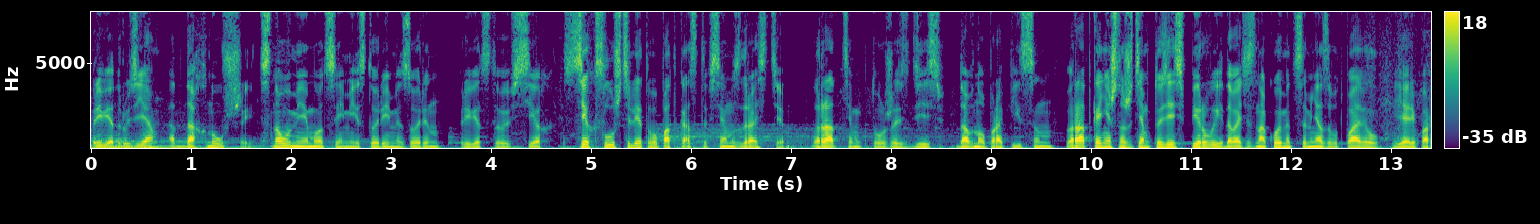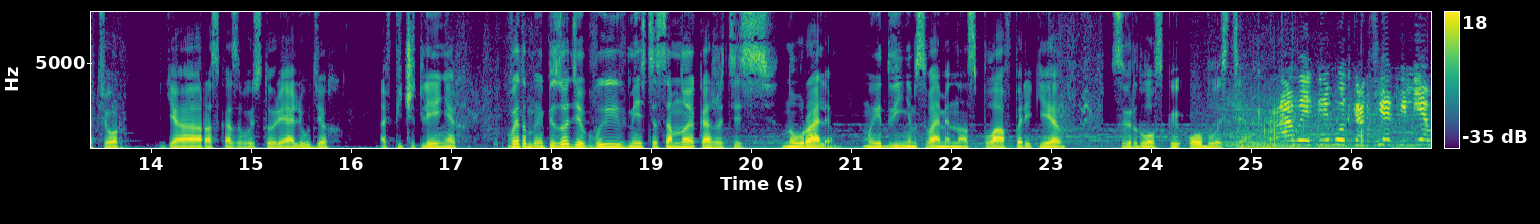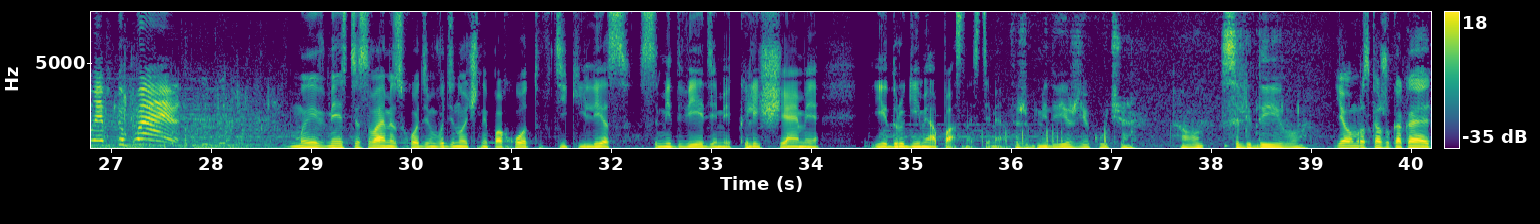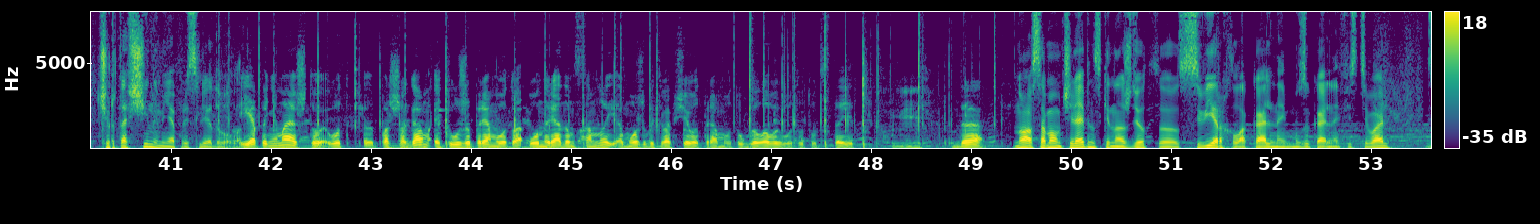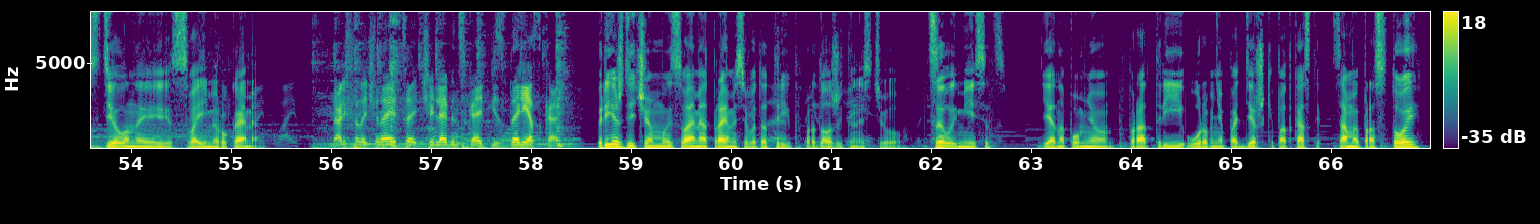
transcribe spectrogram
Привет, друзья! Отдохнувший, с новыми эмоциями и историями Зорин. Приветствую всех. Всех слушателей этого подкаста. Всем здрасте. Рад тем, кто уже здесь давно прописан. Рад, конечно же, тем, кто здесь впервые. Давайте знакомиться. Меня зовут Павел, я репортер. Я рассказываю истории о людях, о впечатлениях. В этом эпизоде вы вместе со мной окажетесь на Урале. Мы двинем с вами на сплав по реке Свердловской области. Правые гребут, как черти, левые вступают. Мы вместе с вами сходим в одиночный поход в дикий лес с медведями, клещами и другими опасностями. Это же медвежья куча, а вон следы его. Я вам расскажу, какая чертовщина меня преследовала. Я понимаю, что вот э, по шагам это уже прям вот а, он рядом со мной, а может быть вообще вот прям вот у головы вот тут вот стоит. Да. Ну а в самом Челябинске нас ждет э, сверхлокальный музыкальный фестиваль, сделанный своими руками. Дальше начинается челябинская пиздорезка. Прежде чем мы с вами отправимся в этот трип продолжительностью целый месяц, я напомню про три уровня поддержки подкаста. Самый простой,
